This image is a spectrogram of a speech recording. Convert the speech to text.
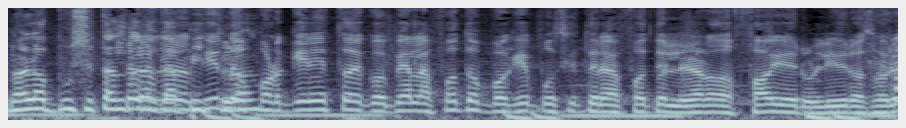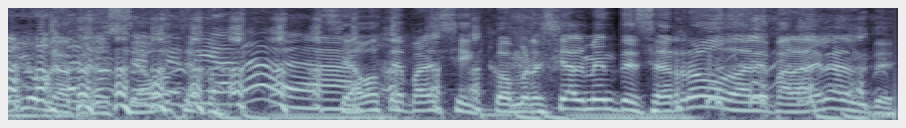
no lo puse Yo tanto lo en que el no capítulo. entiendo es por qué en esto de copiar la foto, por qué pusiste una foto de Leonardo Fabio en un libro sobre Lula. Pero si a, vos te, entendía nada. si a vos te parece que comercialmente cerró, dale para adelante.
